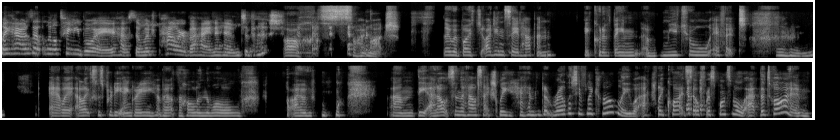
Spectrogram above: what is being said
Like, how does that little tiny boy have so much power behind him to push? Oh, so much. They were both, I didn't see it happen. It could have been a mutual effort. Mhm. Ale- Alex was pretty angry about the hole in the wall. I, um, the adults in the house actually handled it relatively calmly, were actually quite self responsible at the time.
